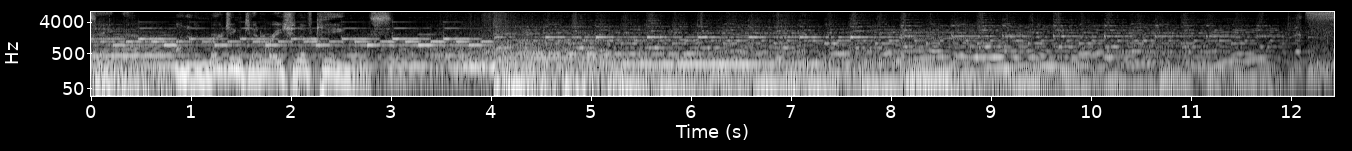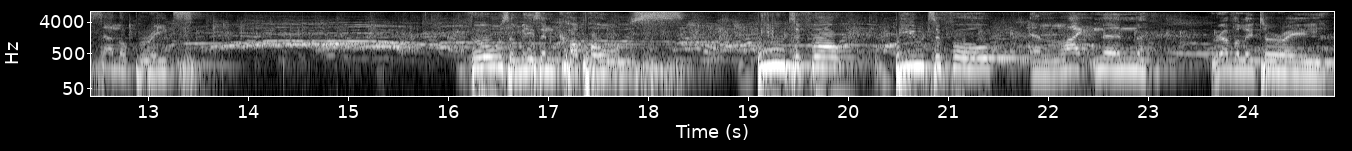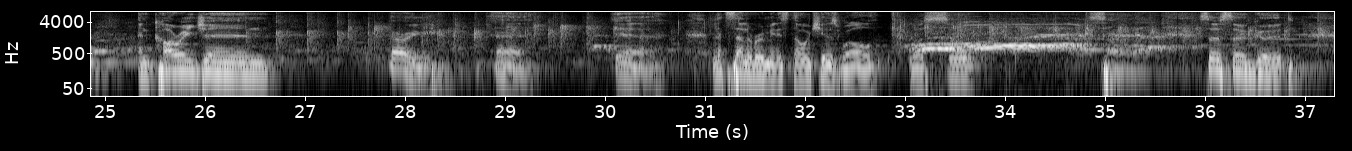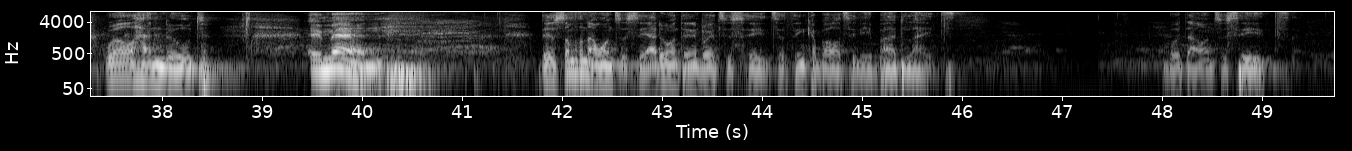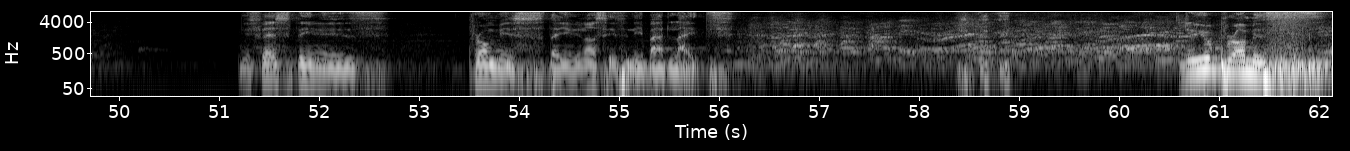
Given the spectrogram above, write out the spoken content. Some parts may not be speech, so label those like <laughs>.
Rising on an emerging generation of kings. Let's celebrate those amazing couples. Beautiful, beautiful, enlightening, revelatory, encouraging. Very, yeah, yeah. Let's celebrate Minister Ochi as well. It was so, so, so good. Well handled. Amen. There's something I want to say. I don't want anybody to say to think about in a bad light. But I want to say it. The first thing is promise that you will not see it in a bad light. <laughs> Do you promise?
